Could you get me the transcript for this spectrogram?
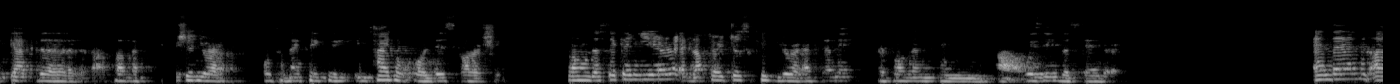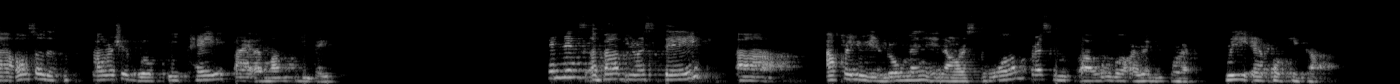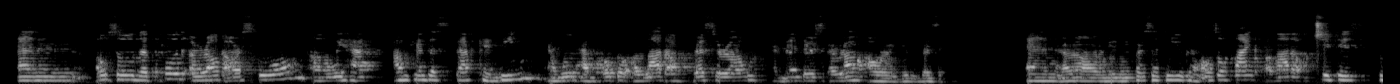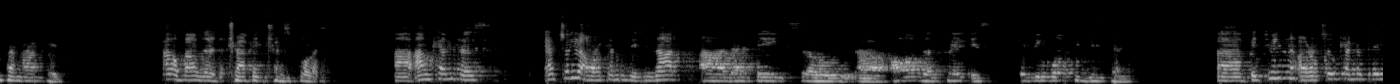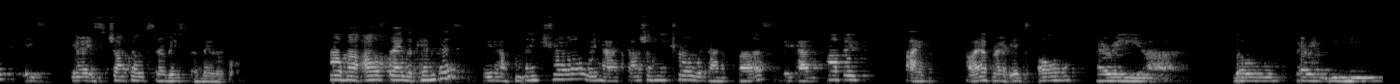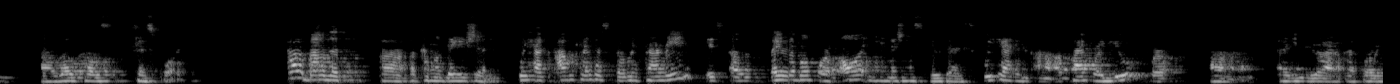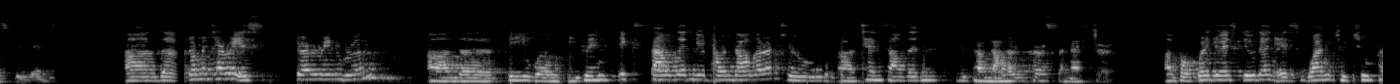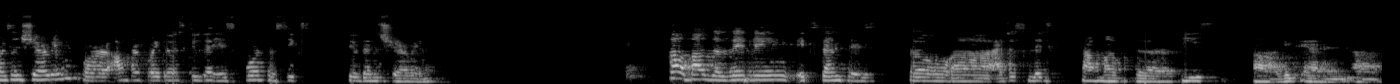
get the uh, qualification. You are automatically entitled for this scholarship. From the second year and after, just keep your academic performance in, uh, within the standard. And then uh, also the scholarship will be paid by a monthly basis. And next about your stay, uh, after your enrollment in our school, first uh, we will arrange for free airport pickup. And also the food around our school, uh, we have on-campus staff canteen, and we have also a lot of restaurants and vendors around our university. And around our university, you can also find a lot of cheapest supermarkets. How about the traffic transport? Uh, on campus, actually our campus is not uh, that big, so uh, all the place is within walking distance. Uh, between our two campuses is there is shuttle service available. How about outside the campus? We have metro, we have Kaohsiung Metro, we have bus, we have public bike. However, it's all very uh, low, very easy, uh, low cost transport. How about the uh, accommodation? We have on-campus dormitory. It's available for all international students. We can uh, apply for you for uh, if you are a foreign student. Uh, the dormitory is sharing room. Uh, the fee will between six thousand New Taiwan dollar to uh, ten thousand New Taiwan dollar per semester. Uh, for graduate student, it's one to two person sharing. For undergraduate student, is four to six students sharing. How about the living expenses? So uh, I just list some of the fees uh, you can uh,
